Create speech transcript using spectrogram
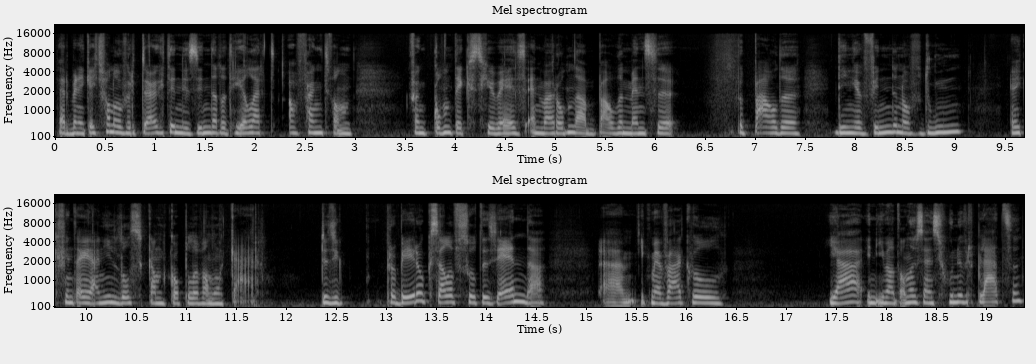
daar ben ik echt van overtuigd in de zin dat het heel hard afhangt van, van contextgewijs en waarom dat bepaalde mensen bepaalde dingen vinden of doen. En ik vind dat je dat niet los kan koppelen van elkaar. Dus ik probeer ook zelf zo te zijn dat ehm, ik mij vaak wil ja, in iemand anders zijn schoenen verplaatsen.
